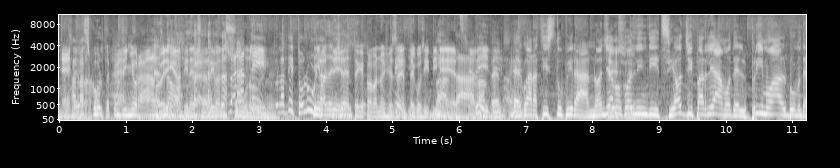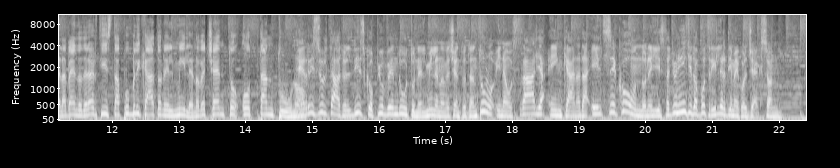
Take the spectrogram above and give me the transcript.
Eh, all'ascolto è pieno eh, di ignoranza. vedi che alla fine ci arriva nessuno, L'ha detto, l'ha detto lui. Sì, l'ha ma c'è gente che proprio a noi ci Vedi? sente così di inerzia. va. vabbè, vabbè, guarda, ti stupiranno. Andiamo Sì, con sì. gli indizi. Oggi parliamo del primo album della band dell'artista pubblicato nel 1981. È il risultato il disco più venduto nel 1981 in Australia e in Canada e il secondo negli Stati Uniti dopo Thriller di Michael Jackson.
